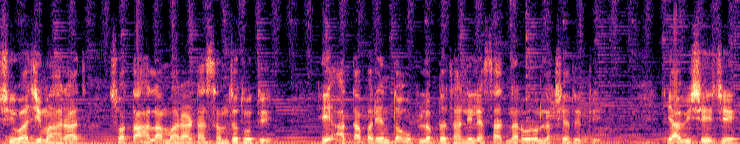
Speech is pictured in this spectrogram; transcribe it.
शिवाजी महाराज स्वतःला मराठा समजत होते हे आतापर्यंत उपलब्ध झालेल्या साधनांवरून लक्षात येते. याविषयीचे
